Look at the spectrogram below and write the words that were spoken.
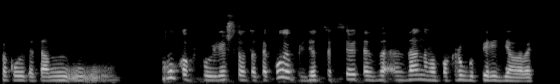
какую-то там буковку или что-то такое, придется все это заново по кругу переделывать.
